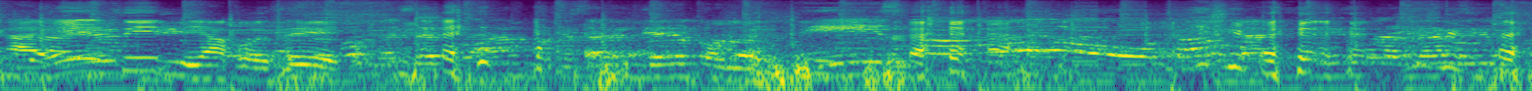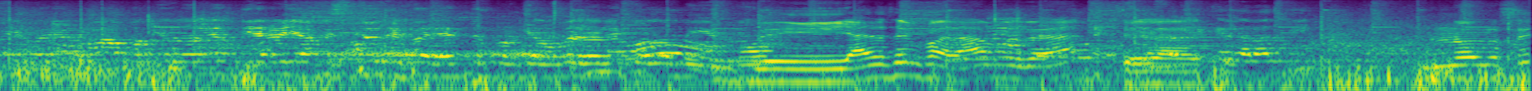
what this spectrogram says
exacto, a Elsie sí. y a José. El porque sale el diario con los mismos. Ya, me siento diferente porque no me lo mismo. Sí, ya nos enfadamos, ¿verdad? Sí, la-. No lo sé.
